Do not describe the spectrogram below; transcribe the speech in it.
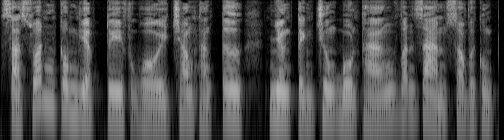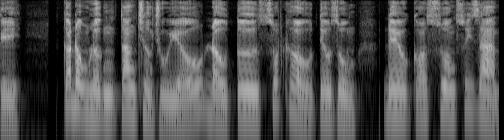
sản xuất công nghiệp tuy phục hồi trong tháng 4 nhưng tính chung 4 tháng vẫn giảm so với cùng kỳ. Các động lực tăng trưởng chủ yếu, đầu tư, xuất khẩu, tiêu dùng đều có xu suy giảm,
